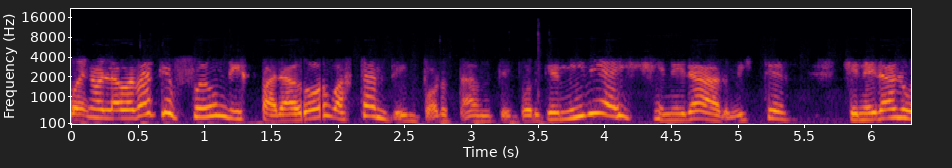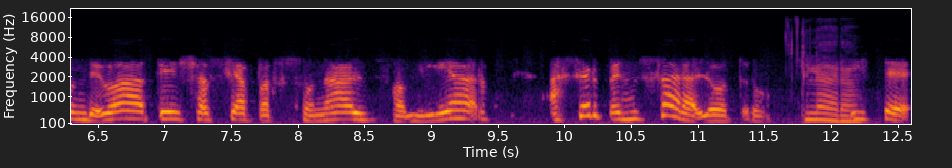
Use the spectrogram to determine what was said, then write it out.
bueno, la verdad que fue un disparador bastante importante, porque mi idea es generar, ¿viste? Generar un debate, ya sea personal, familiar, hacer pensar al otro. Claro. ¿Viste?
